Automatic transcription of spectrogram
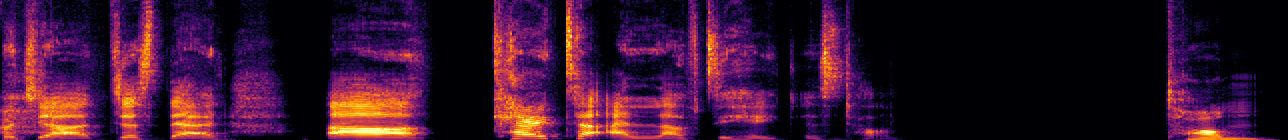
but yeah just that uh character i love to hate is tom Tom.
